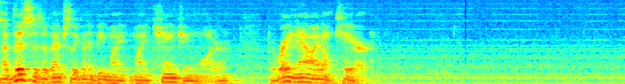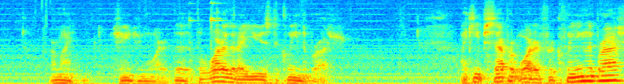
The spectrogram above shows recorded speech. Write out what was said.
Now this is eventually going to be my, my changing water, but right now I don't care. Or my changing water, the, the water that I use to clean the brush. I keep separate water for cleaning the brush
